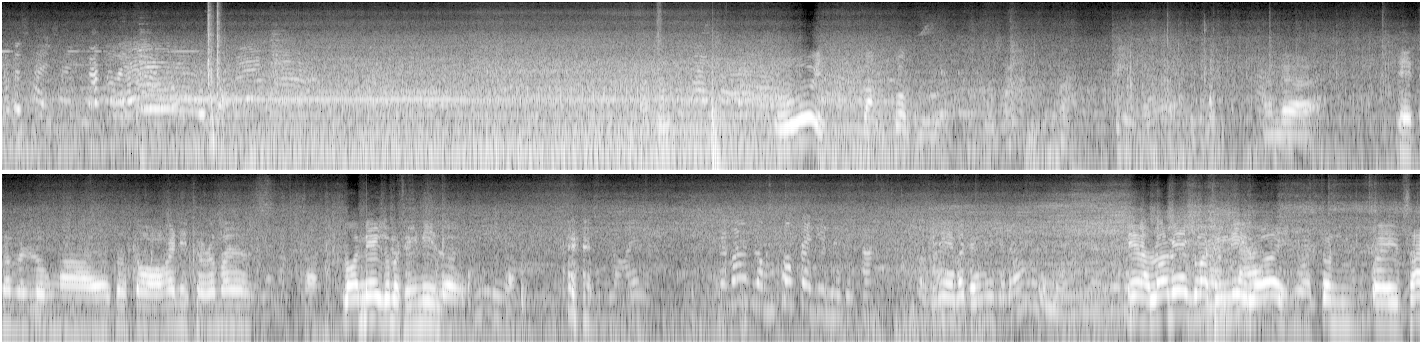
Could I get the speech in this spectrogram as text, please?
น่าจะใช่ใช่นัดอะไรแม่บอกแม่ค่ะสาธุมาค่ะโอ้ยบังพวกเลย นั่นแหละเอ๊ะถ้ามันลงมาต่อต่อไอ้นี่ถนนมาร้อยเมตรก็มาถึงนี่เลยร้อยเลยแต่ว่าลงพวกใต้ดินเลยสิคะนี่มาถึงนี่ก็ได้เนี่ยเนี่ยร้อยเมตรก็มาถึงนี่เลยเนี่ยต้นไปไส้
